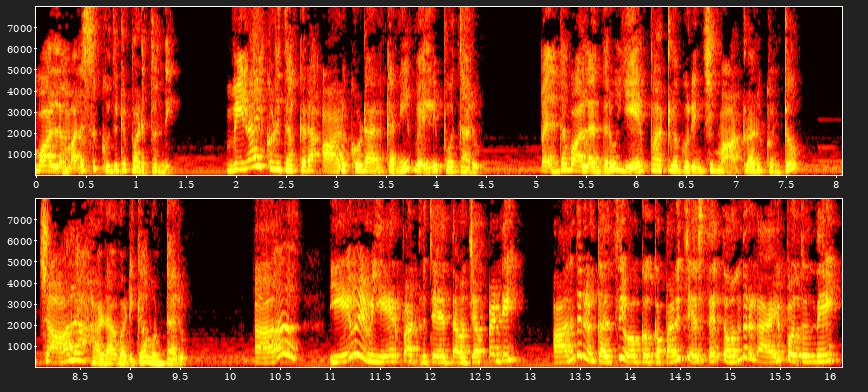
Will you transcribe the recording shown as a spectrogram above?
వాళ్ళ మనసు కుదుట పడుతుంది. వినాయకుడి దగ్గర ఆడుకోవడానికని వెళ్ళిపోతారు. పెద్దవాళ్ళందరూ ఏర్పాట్ల గురించి మాట్లాడుకుంటూ చాలా హడావడిగా ఉంటారు. ఆ ఏమేమి ఏర్పాట్లు చేద్దాం చెప్పండి. అందరం కలిసి ఒక్కొక్క పని చేస్తే తొందరగా అయిపోతుంది.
